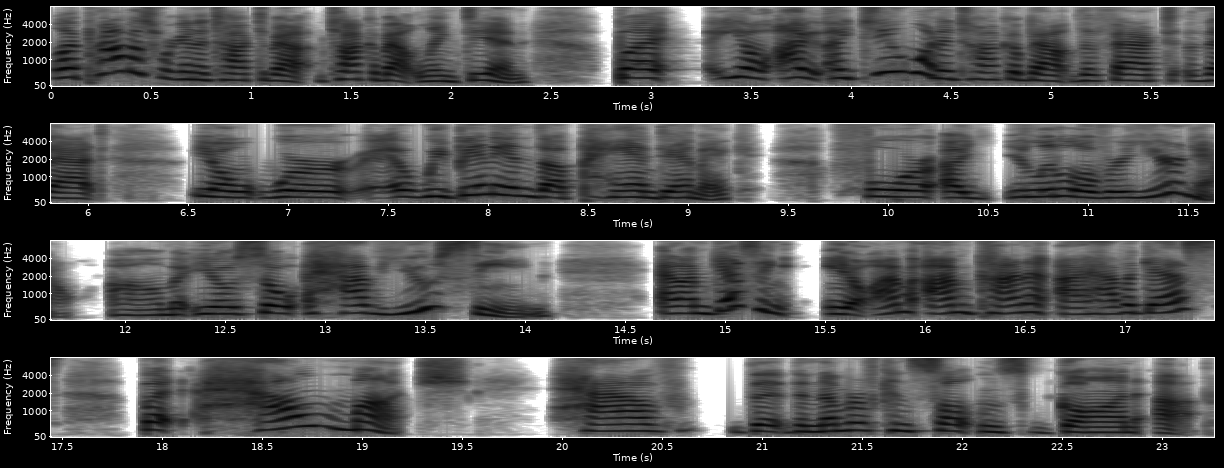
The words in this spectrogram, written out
Well, I promise we're going to talk about talk about LinkedIn, but you know, I I do want to talk about the fact that you know we're we've been in the pandemic for a, a little over a year now. Um, you know, so have you seen? And I'm guessing, you know, I'm I'm kind of I have a guess, but how much have the the number of consultants gone up?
